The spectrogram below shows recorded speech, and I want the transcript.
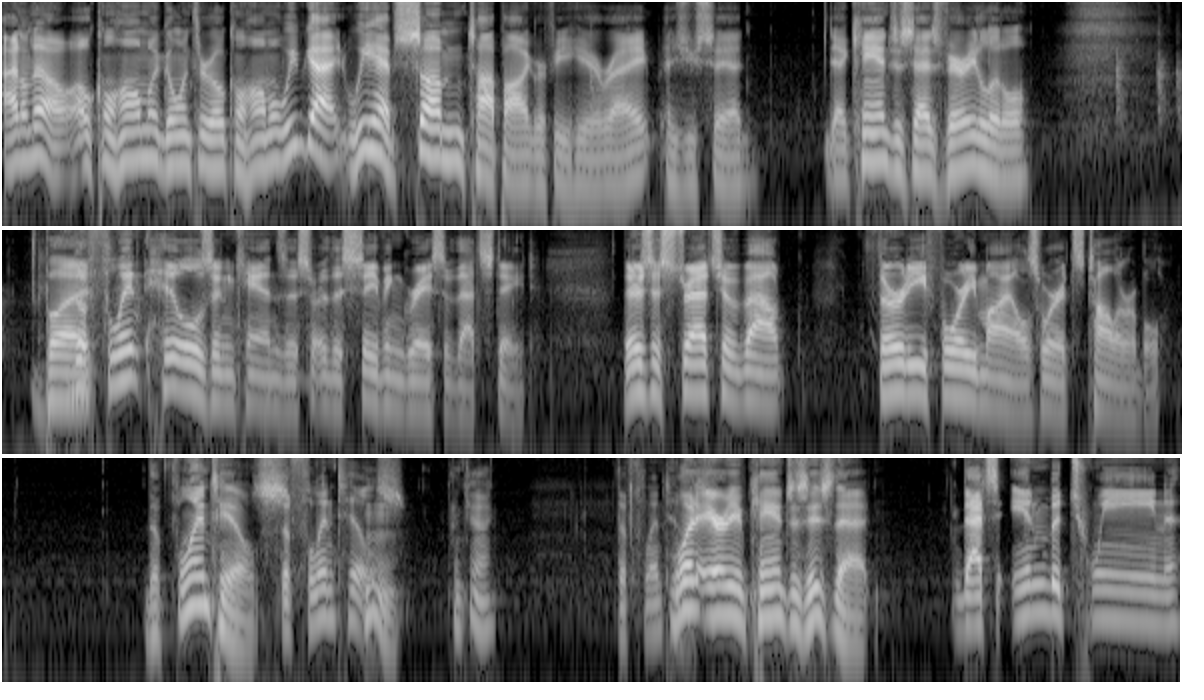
I don't know. Oklahoma, going through Oklahoma, we've got we have some topography here, right? As you said, yeah, Kansas has very little. But the Flint Hills in Kansas are the saving grace of that state. There's a stretch of about 30, 40 miles where it's tolerable. the Flint Hills. The Flint Hills. okay. The Flint Hills. What area of Kansas is that? That's in between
